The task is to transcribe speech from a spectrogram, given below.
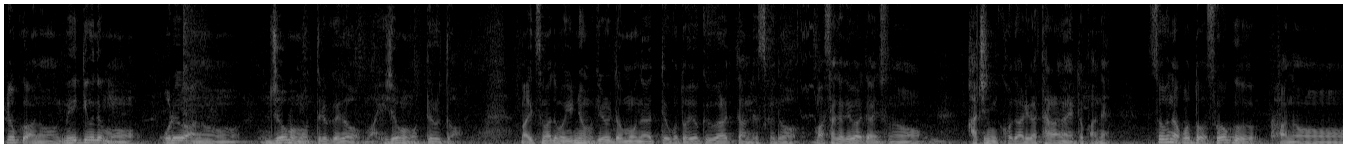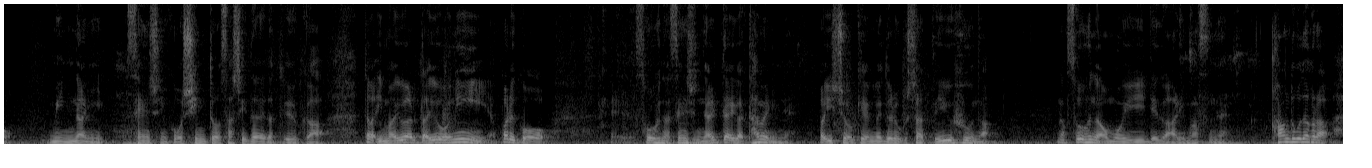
よくあのミーティングでも俺はあの上も持ってるけど、まあ、非常も持ってると、まあ、いつまでもユニフォーム着れると思うなよっていうことをよく言われてたんですけど、まあ、先ほど言われたようにその勝ちにこだわりが足らないとかねそういうふうなことをすごくあのみんなに選手にこう浸透させていただいたというかだから今言われたようにやっぱりこうそういうふうな選手になりたいがためにねやっぱ一生懸命努力したっていうふうななんかそういうふうな思い出がありますね。監督だから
